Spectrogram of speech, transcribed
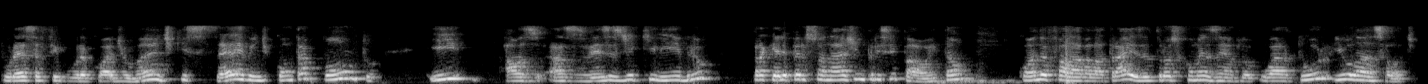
por essa figura coadjuvante que servem de contraponto e às, às vezes de equilíbrio para aquele personagem principal. Então, quando eu falava lá atrás, eu trouxe como exemplo o Arthur e o Lancelot.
